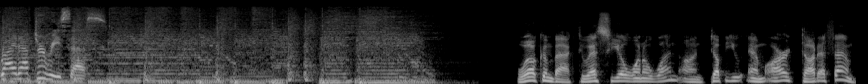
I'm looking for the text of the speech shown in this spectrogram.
right after recess. Welcome back to SEO 101 on WMR.FM,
